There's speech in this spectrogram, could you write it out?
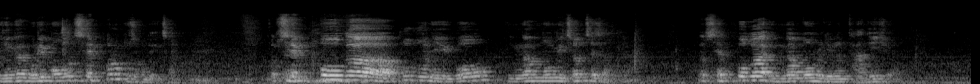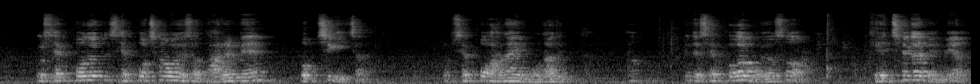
인간 우리 몸은 세포로 구성되어 있잖아요. 그럼 세포가 부분이고 인간 몸이 전체잖아요. 세포가 인간 몸을 이루는 단위죠. 그 세포는 세포 차원에서 나름의 법칙이 있잖아요. 그럼 세포 하나의 모나드입니다. 어? 근데 세포가 모여서 개체가 되면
